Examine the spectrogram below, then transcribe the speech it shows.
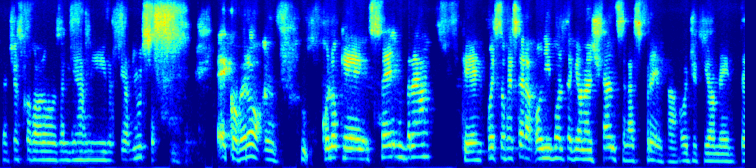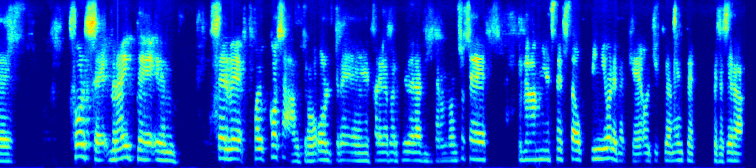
Francesco Paolo Salviani Fila News. Ecco, però eh, quello che sembra che questo Pescara ogni volta che ha una chance la spreca oggettivamente. Forse veramente eh, serve qualcos'altro oltre fare la partita della vita. Non so se è della mia stessa opinione perché oggettivamente questa sera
